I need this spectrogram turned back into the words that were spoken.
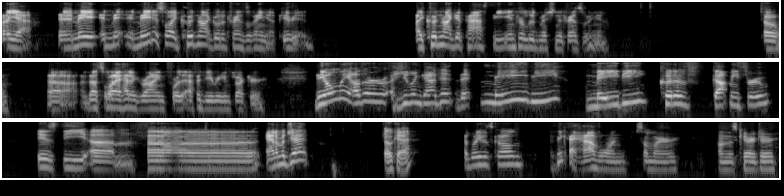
but yeah, it made it, ma- it made it so I could not go to Transylvania. Period. I could not get past the interlude mission to Transylvania. So uh, that's why I had to grind for the FD reconstructor. The only other healing gadget that maybe, maybe could have got me through is the um, uh, Animajet, Okay. I believe it's called. I think I have one somewhere on this character.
